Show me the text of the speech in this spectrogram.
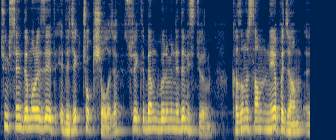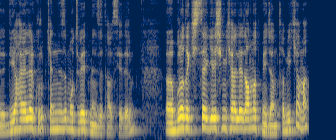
Çünkü seni demoralize ed- edecek çok kişi olacak. Sürekli ben bu bölümü neden istiyorum? Kazanırsam ne yapacağım e, diye hayaller kurup kendinizi motive etmenizi tavsiye ederim. Ee, Burada kişisel gelişim hikayeleri anlatmayacağım tabii ki ama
